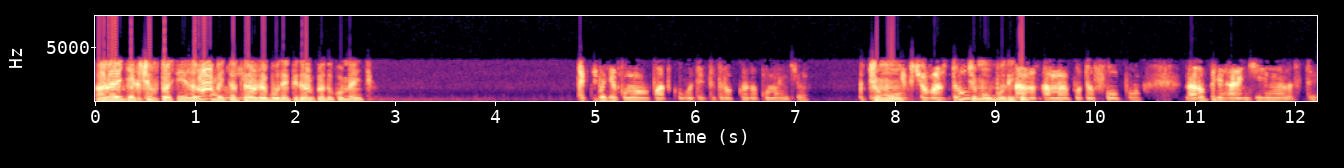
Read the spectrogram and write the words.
А навіть якщо хтось і зробить, то це вже буде підробка документів. В будь-якому випадку буде підробка документів. Чому? Якщо ваш друг Чому буде? з навиками по ФОПу наробить гарантійні листи.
